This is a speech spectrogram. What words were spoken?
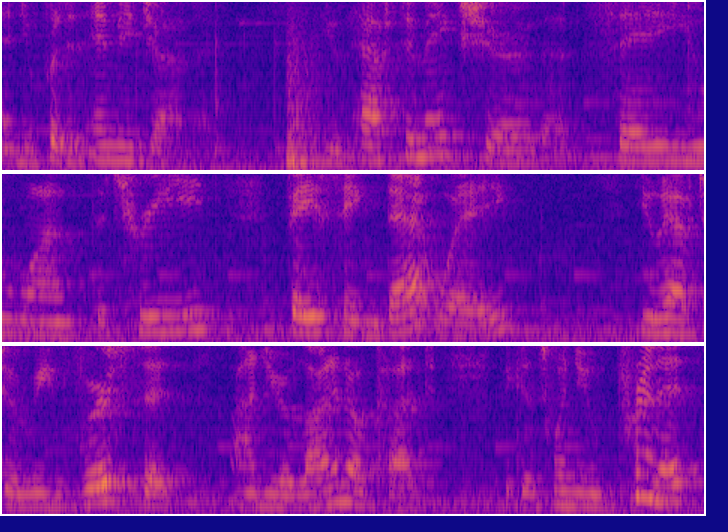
and you put an image on it. You have to make sure that, say, you want the tree facing that way, you have to reverse it on your lino cut because when you print it,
